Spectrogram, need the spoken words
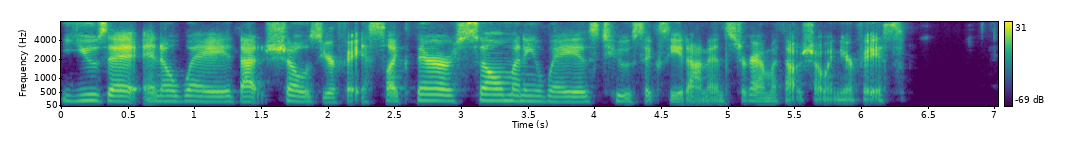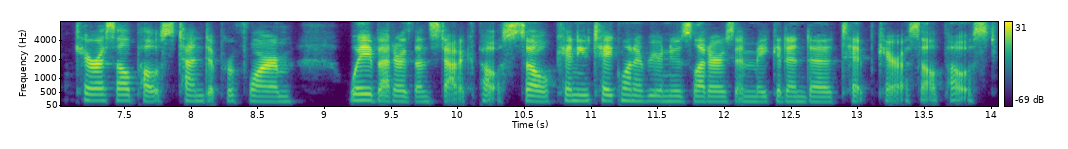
use it in a way that shows your face. Like there are so many ways to succeed on Instagram without showing your face. Carousel posts tend to perform way better than static posts. So, can you take one of your newsletters and make it into a tip carousel post?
